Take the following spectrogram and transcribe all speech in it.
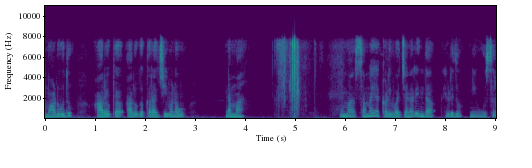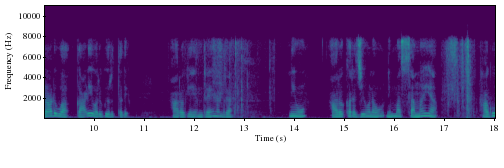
ಮಾಡುವುದು, ಆರೋಗ್ಯ, ಆರೋಗ್ಯಕರ ಜೀವನವು ನಮ್ಮ, ನಿಮ್ಮ ಸಮಯ ಕಳೆಯುವ ಜನರಿಂದ ಹಿಡಿದು ನೀವು ಉಸಿರಾಡುವ ಗಾಳಿವರೆಗೂ ಇರುತ್ತದೆ. ಆರೋಗ್ಯ ಅಂದರೆ ಏನಂದ್ರೆ, ನೀವು ಆರೋಗ್ಯಕರ ಜೀವನವು ನಿಮ್ಮ ಸಮಯ ಹಾಗೂ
